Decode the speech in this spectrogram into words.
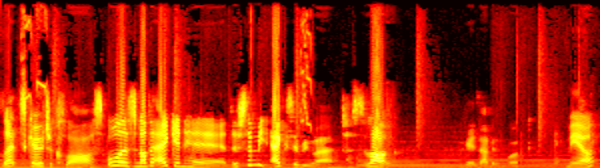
Let's go to class. Oh, there's another egg in here. There's so many eggs everywhere. Test of luck. Okay, that didn't work. Mia?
